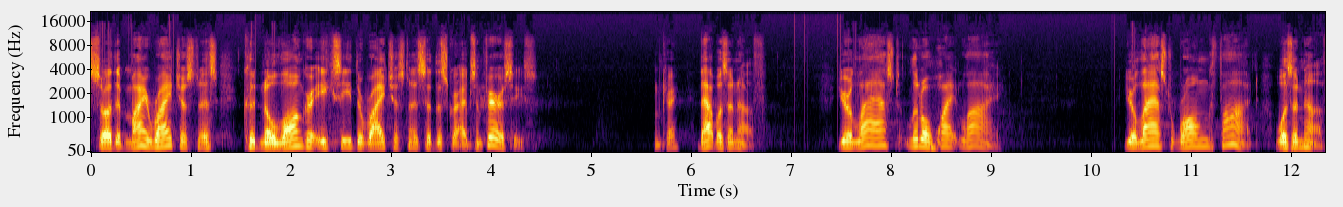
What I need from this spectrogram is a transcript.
so that my righteousness could no longer exceed the righteousness of the scribes and Pharisees. Okay? That was enough. Your last little white lie, your last wrong thought was enough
